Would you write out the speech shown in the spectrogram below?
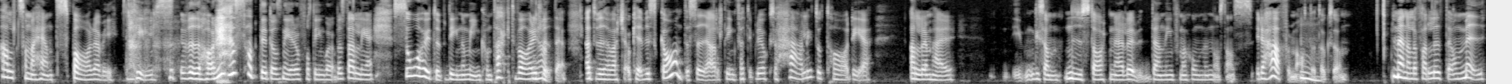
allt som har hänt sparar vi tills vi har satt oss ner och fått in våra beställningar. Så har ju typ din och min kontakt varit ja. lite. Att vi har varit så okej okay, vi ska inte säga allting för att det blir också härligt att ta det, alla de här liksom, nystarterna eller den informationen någonstans i det här formatet mm. också. Men i alla fall lite om mig.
